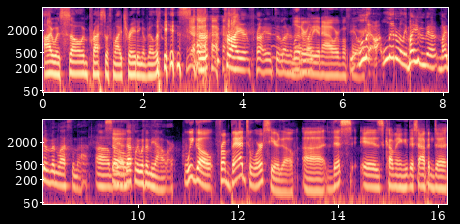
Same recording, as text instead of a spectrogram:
I was so impressed with my trading abilities prior prior to learning that. Literally like, an hour before. Li- literally, might even be, might have been less than that. Uh, but yeah, So- definitely within the hour. We go from bad to worse here, though. Uh, this is coming. This happened uh,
